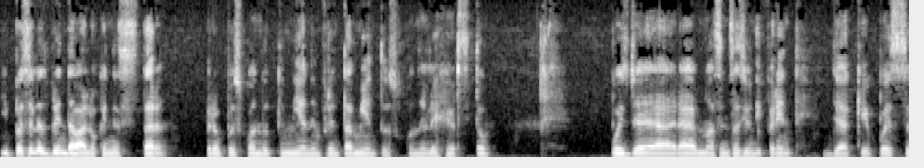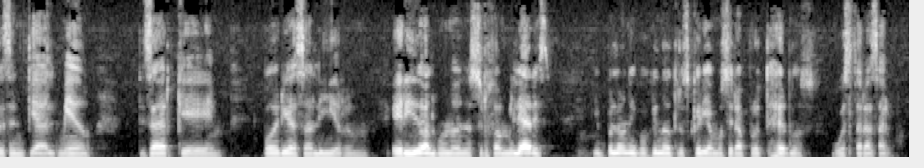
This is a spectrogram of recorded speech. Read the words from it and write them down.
Y pues se les brindaba lo que necesitaran. Pero pues cuando tenían enfrentamientos con el ejército, pues ya era una sensación diferente, ya que pues se sentía el miedo de saber que podría salir herido alguno de nuestros familiares. Y pues lo único que nosotros queríamos era protegernos o estar a salvo.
